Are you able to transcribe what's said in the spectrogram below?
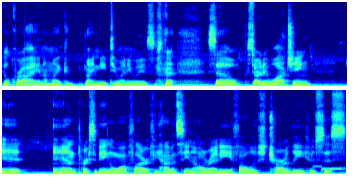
you'll cry." And I'm like, "I need to, anyways." so started watching it, and Perks of Being a Wallflower. If you haven't seen it already, it follows Charlie, who's this.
